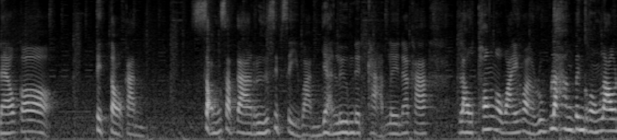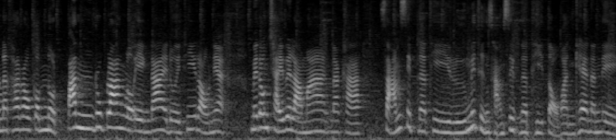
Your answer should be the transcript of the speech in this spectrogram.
แล้วก็ติดต่อกัน 2 สัปดาห์หรือ 14 วัน อย่าลืมเด็ดขาดเลยนะคะ เราท่องเอาไว้ว่ารูปร่างเป็นของเรานะคะ เรากำหนดปั้นรูปร่างเราเองได้ โดยที่เราเนี่ยไม่ต้องใช้เวลามากนะคะ 30 นาทีหรือไม่ถึง 30 นาทีต่อวันแค่นั้นเอง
